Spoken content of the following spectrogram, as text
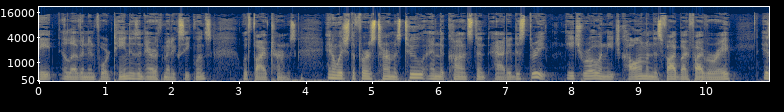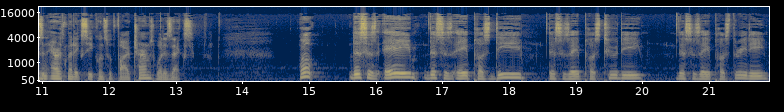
8, 11, and 14 is an arithmetic sequence with five terms, in which the first term is 2 and the constant added is 3. Each row and each column in this 5 by 5 array is an arithmetic sequence with five terms. What is x? Well, this is a, this is a plus d, this is a plus 2d, this is a plus 3d,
